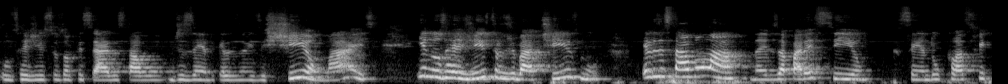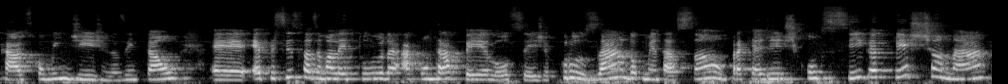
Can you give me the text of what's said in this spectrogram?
os registros oficiais estavam dizendo que eles não existiam mais, e nos registros de batismo, eles estavam lá, né, eles apareciam sendo classificados como indígenas. Então, é, é preciso fazer uma leitura a contrapelo, ou seja, cruzar a documentação para que a gente consiga questionar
